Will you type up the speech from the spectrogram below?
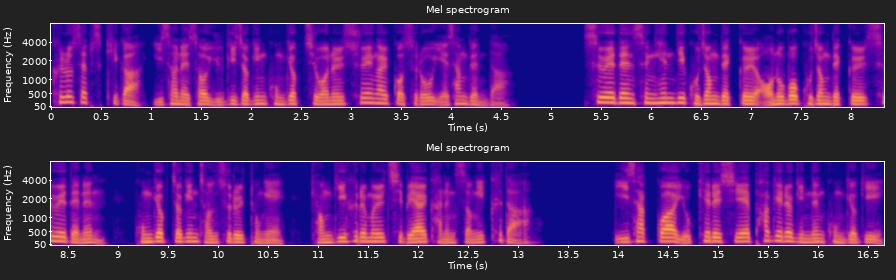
클루셉스키가 이선에서 유기적인 공격 지원을 수행할 것으로 예상된다. 스웨덴 승 핸디 고정 댓글 언오버 고정 댓글 스웨덴은 공격적인 전술을 통해 경기 흐름을 지배할 가능성이 크다. 이삭과 요케레시의 파괴력 있는 공격이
